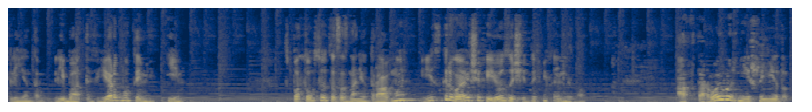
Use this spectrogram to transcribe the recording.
клиентом, либо отвергнутыми им, способствуют осознанию травмы и скрывающих ее защитных механизмов. А второй важнейший метод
